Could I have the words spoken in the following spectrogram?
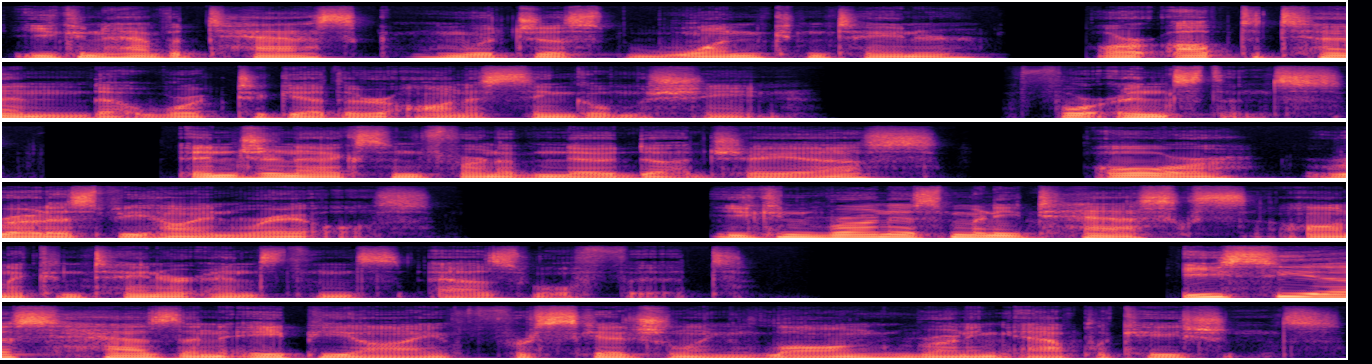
You can have a task with just one container or up to 10 that work together on a single machine. For instance, Nginx in front of Node.js or Redis behind Rails. You can run as many tasks on a container instance as will fit. ECS has an API for scheduling long-running applications.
